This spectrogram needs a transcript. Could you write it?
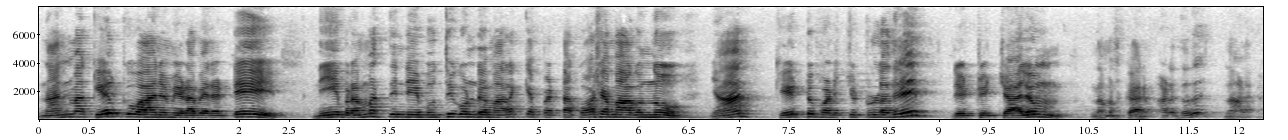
നന്മ കേൾക്കുവാനും ഇടവരട്ടെ. നീ ബ്രഹ്മത്തിന്റെ ബുദ്ധി കൊണ്ട് മറയ്ക്കപ്പെട്ട കോശമാകുന്നു. ഞാൻ കേട്ടു പഠിച്ചിട്ടുള്ളതിനെ രക്ഷിച്ചാലും. നമസ്കാരം. അടുത്തത് നാളെ.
